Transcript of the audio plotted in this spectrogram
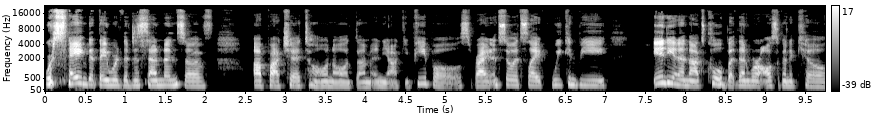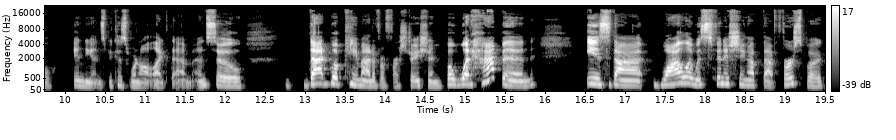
were saying that they were the descendants of Apache, O'odham, and Yaqui peoples, right? And so it's like we can be Indian and that's cool, but then we're also going to kill Indians because we're not like them. And so that book came out of a frustration. But what happened is that while I was finishing up that first book,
